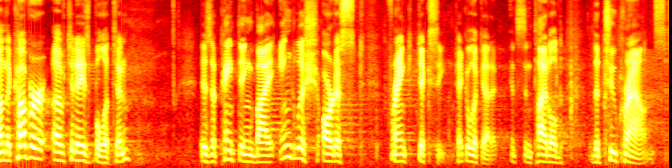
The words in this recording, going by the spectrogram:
On the cover of today's bulletin is a painting by English artist Frank Dicksee. Take a look at it. It's entitled The Two Crowns.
